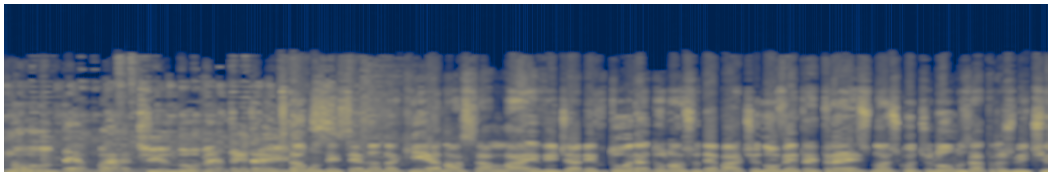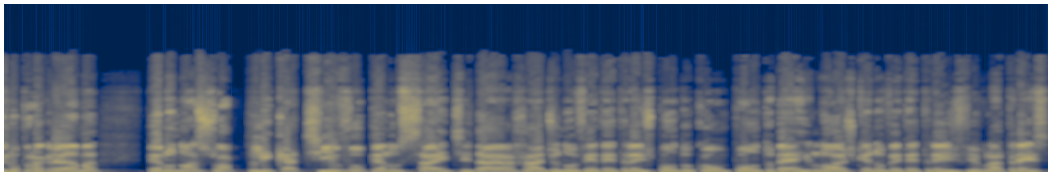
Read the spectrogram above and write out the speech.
no Debate 93. Estamos encerrando aqui a nossa live de abertura do nosso debate 93. Nós continuamos a transmitir o programa pelo nosso aplicativo, pelo site da rádio 93.com.br, lógico é 93,3.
